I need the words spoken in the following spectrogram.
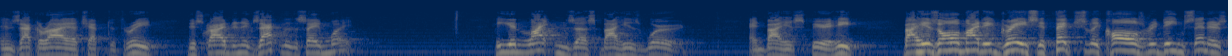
in Zechariah chapter 3, described in exactly the same way. He enlightens us by his word and by his spirit. He, by his almighty grace, effectually calls redeemed sinners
